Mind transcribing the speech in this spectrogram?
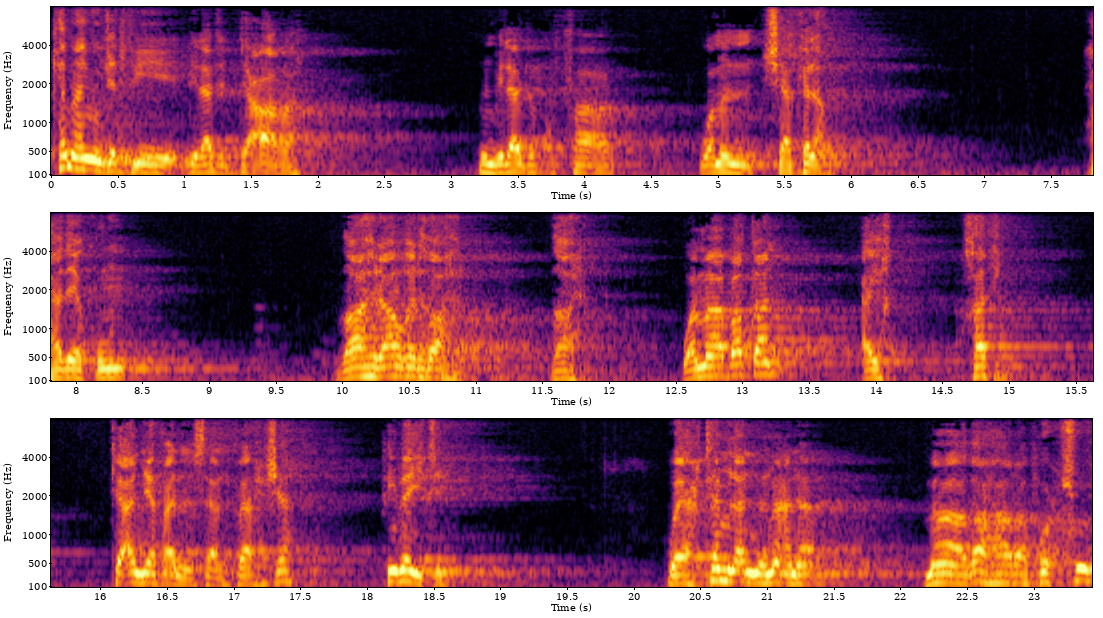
كما يوجد في بلاد الدعارة من بلاد الكفار ومن شاكلهم هذا يكون ظاهر أو غير ظاهر؟ ظاهر. وما بطن أي خفي. كأن يفعل الإنسان الفاحشة في بيته. ويحتمل أن المعنى ما ظهر فحشه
